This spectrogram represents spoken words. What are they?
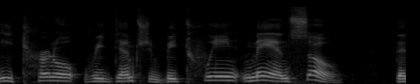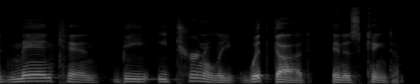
eternal redemption between man so that man can be eternally with God in his kingdom.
